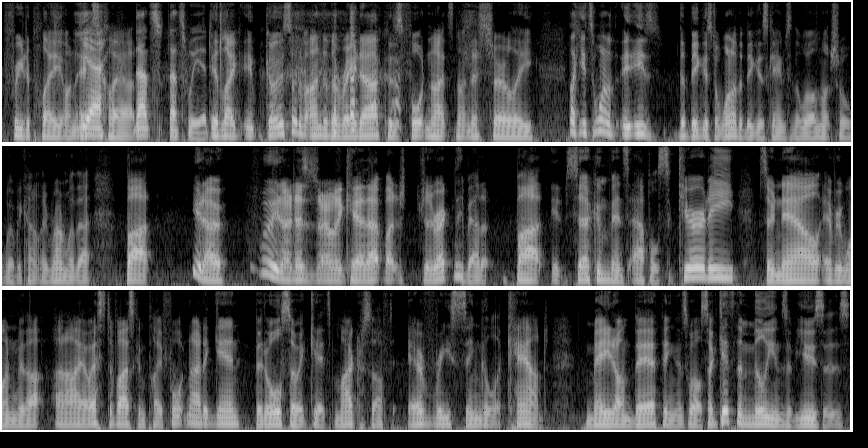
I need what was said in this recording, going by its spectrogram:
free to play on Yeah, XCloud. that's that's weird. it like it goes sort of under the radar because Fortnite's not necessarily like it's one of it is the biggest or one of the biggest games in the world. I'm not sure where we currently run with that, but you know we don't necessarily care that much directly about it. But it circumvents Apple's security, so now everyone with an iOS device can play Fortnite again. But also it gets Microsoft every single account made on their thing as well, so it gets them millions of users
